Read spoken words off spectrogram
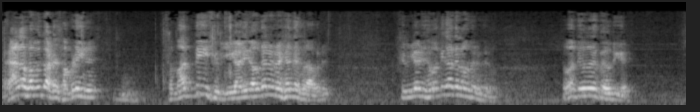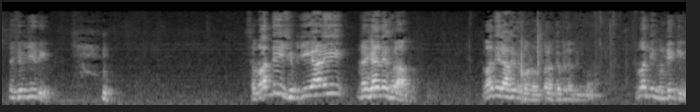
ਰਾਣਾ ਸਵਾਮੀ ਤੁਹਾਡੇ ਸਾਹਮਣੇ ਹੀ ਨੇ। ਸਮਾਧੀ ਸ਼ਿਵਜੀ ਵਾਲੀ ਲਾਉਂਦੇ ਨੇ ਨਸ਼ੇ ਦੇ ਖਿਲਾਫ ਨੇ। ਸ਼ਿਵ ਵਾਲੀ ਸਮਾਧੀ ਕਾਹਦੇ ਲਾਉਂਦੇ ਨੇ ਫਿਰ ਉਹ? ਸਮਾਧੀ ਉਹਨਾਂ ਦੇ ਪਿਓ ਦੀ ਹੈ ਤੇ ਸ਼ਿਵਜੀ ਦੀ ਸਮਾਧੀ ਸ਼ਿਵਜੀ ਵਾਲੀ ਨਸ਼ਿਆਂ ਦੇ ਖਿਲਾਫ। ਸਮਾਧੀ ਲਾ ਕੇ ਦਿਖਾਉਣੋ ਭਲਾ ਕਿ ਲੱਗ ਸਮਾਧੀ ਹੁੰਦੀ ਕੀ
